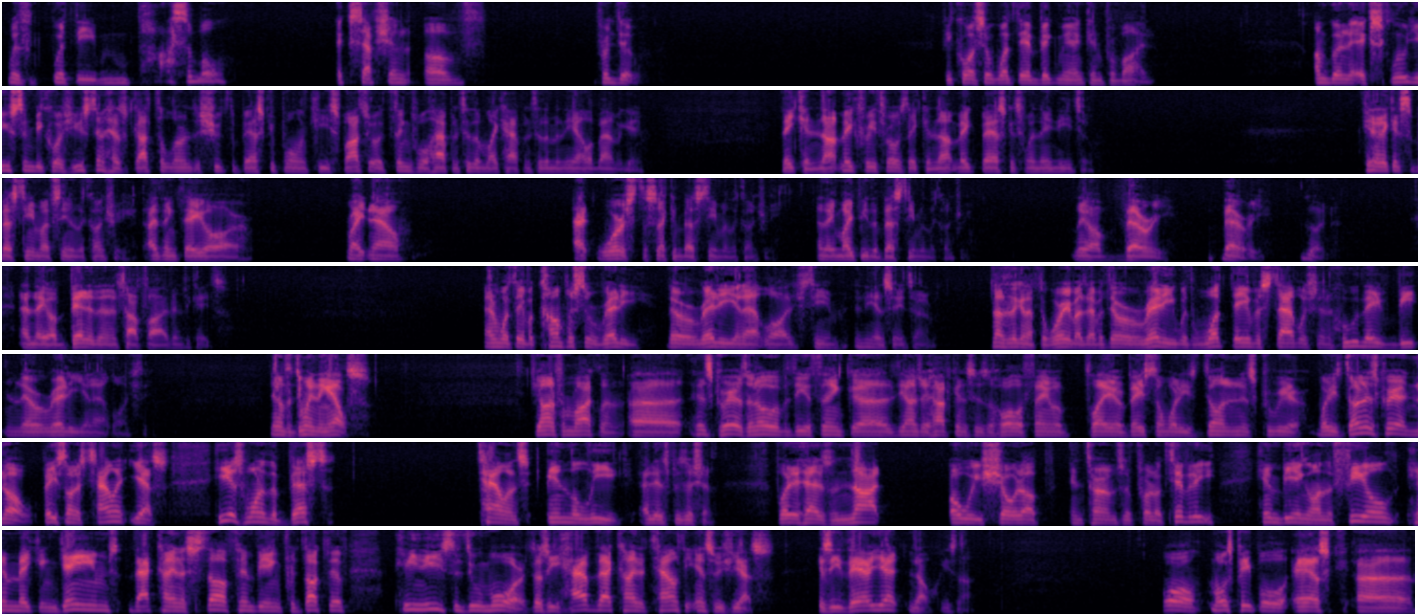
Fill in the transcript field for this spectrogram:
with with the possible exception of Purdue, because of what their big man can provide. I'm going to exclude Houston because Houston has got to learn to shoot the basketball in key spots, or things will happen to them like happened to them in the Alabama game. They cannot make free throws, they cannot make baskets when they need to. Connecticut's the best team I've seen in the country. I think they are, right now, at worst, the second best team in the country. And they might be the best team in the country. They are very, very good and they are better than the top five indicates. And what they've accomplished already, they're already an at large team in the NCAA tournament. Not that they're going to have to worry about that, but they're already, with what they've established and who they've beaten, they're already an at large team. They don't have to do anything else. John from Rockland. Uh, his career is an over, but do you think uh, DeAndre Hopkins is a Hall of Fame player based on what he's done in his career? What he's done in his career, no. Based on his talent, yes. He is one of the best talents in the league at his position, but it has not always showed up in terms of productivity, him being on the field, him making games, that kind of stuff, him being productive he needs to do more. Does he have that kind of talent? The answer is yes. Is he there yet? No, he's not. Well, most people ask, uh,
